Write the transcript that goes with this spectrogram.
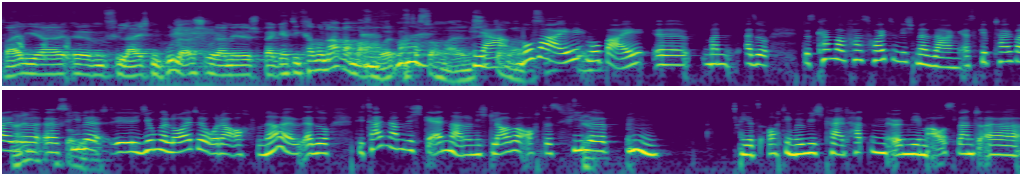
weil ihr ähm, vielleicht ein Gulasch oder eine Spaghetti Carbonara machen wollt. Macht das doch mal. ja, doch mal wobei, wobei, äh, man, also das kann man fast heute nicht mehr sagen. Es gibt teilweise Nein, äh, viele äh, junge Leute oder auch, ne, also die Zeiten haben sich geändert und ich glaube auch, dass viele jetzt auch die Möglichkeit hatten, irgendwie im Ausland äh,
